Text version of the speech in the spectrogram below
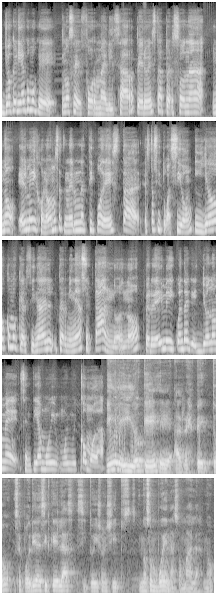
Yo quería como que, no sé, formalizar, pero esta persona no. Él me dijo, no vamos a tener un tipo de esta, esta situación. Y yo como que al final terminé aceptando, ¿no? Pero de ahí me di cuenta que yo no me sentía muy, muy, muy cómoda. Bien he leído que eh, al respecto se podría decir que las situationships no son buenas o malas, ¿no?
